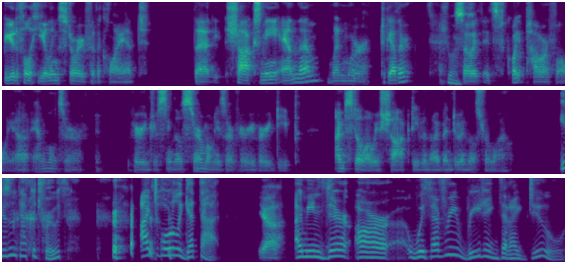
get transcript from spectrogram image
beautiful healing story for the client that shocks me and them when we're together. Sure. so it, it's quite powerful. Yeah animals are very interesting. Those ceremonies are very very deep. I'm still always shocked even though i've been doing those for a while. Isn't that the truth? I totally get that. yeah. I mean, there are with every reading that I do,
